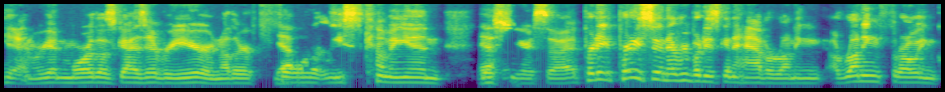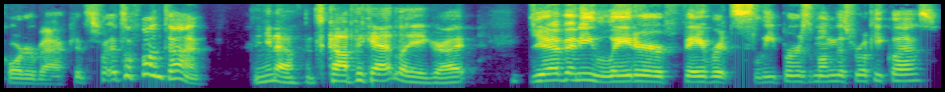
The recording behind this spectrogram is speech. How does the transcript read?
Yeah, and we're getting more of those guys every year. Another four yep. at least coming in this yep. year. So uh, pretty pretty soon everybody's going to have a running a running throwing quarterback. It's it's a fun time. You know, it's copycat league, right? Do you have any later favorite sleepers among this rookie class?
